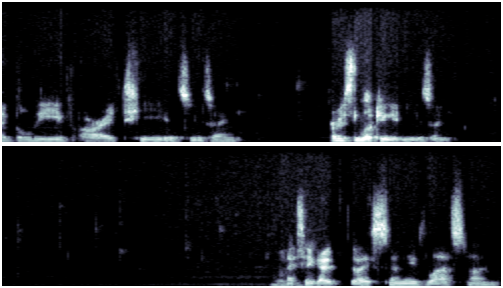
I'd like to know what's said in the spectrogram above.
I believe RIT is using or is looking at using. I mm, think I did I send these last time.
